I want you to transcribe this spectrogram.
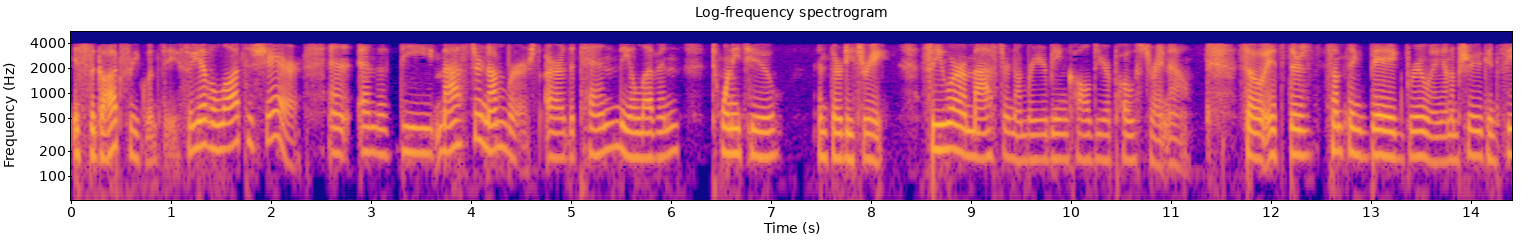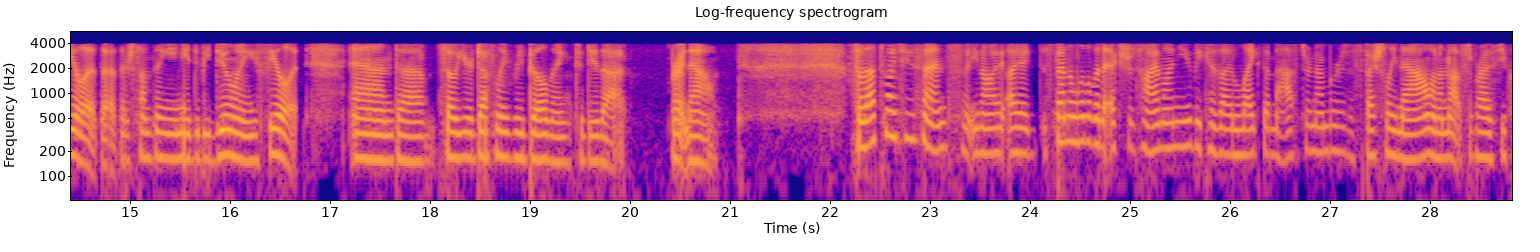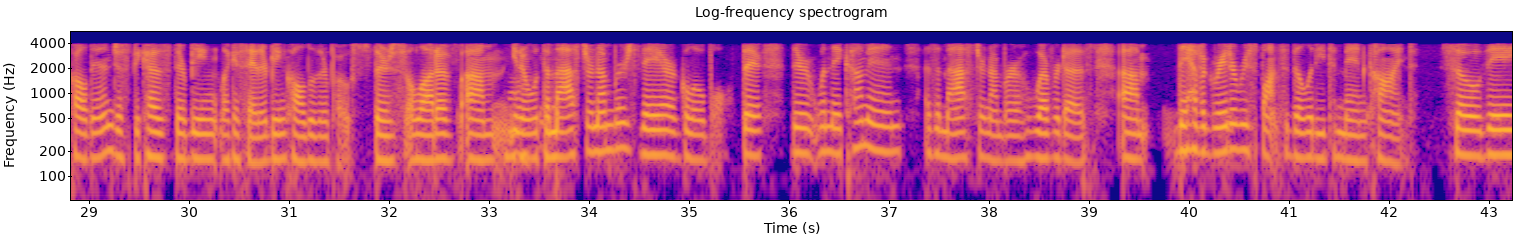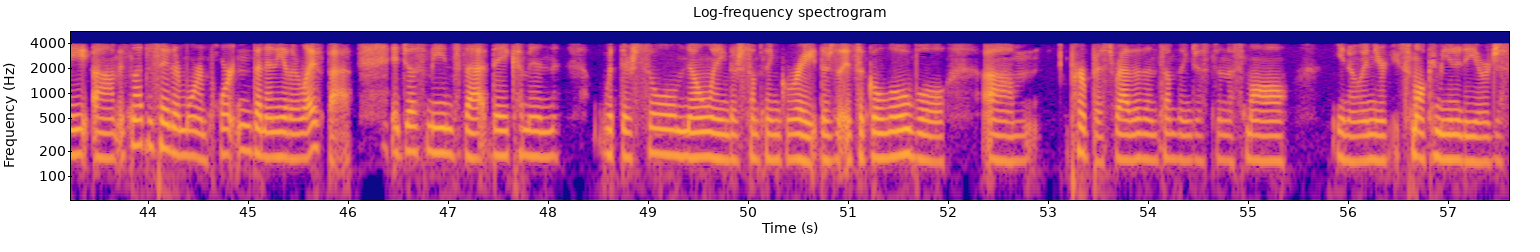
it's the God frequency. So you have a lot to share. And and the, the master numbers are the 10, the eleven, twenty two, and 33. So you are a master number. You're being called to your post right now. So it's there's something big brewing, and I'm sure you can feel it. That there's something you need to be doing. You feel it, and uh, so you're definitely rebuilding to do that right now. So that's my two cents. You know, I, I spent a little bit of extra time on you because I like the master numbers, especially now, and I'm not surprised you called in just because they're being, like I say, they're being called to their posts. There's a lot of, um, you know, with the master numbers, they are global. They're, they're when they come in as a master number, whoever does, um, they have a greater responsibility to mankind. So they, um, it's not to say they're more important than any other life path. It just means that they come in with their soul knowing there's something great. There's, it's a global um, purpose rather than something just in a small, you know, in your small community or just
